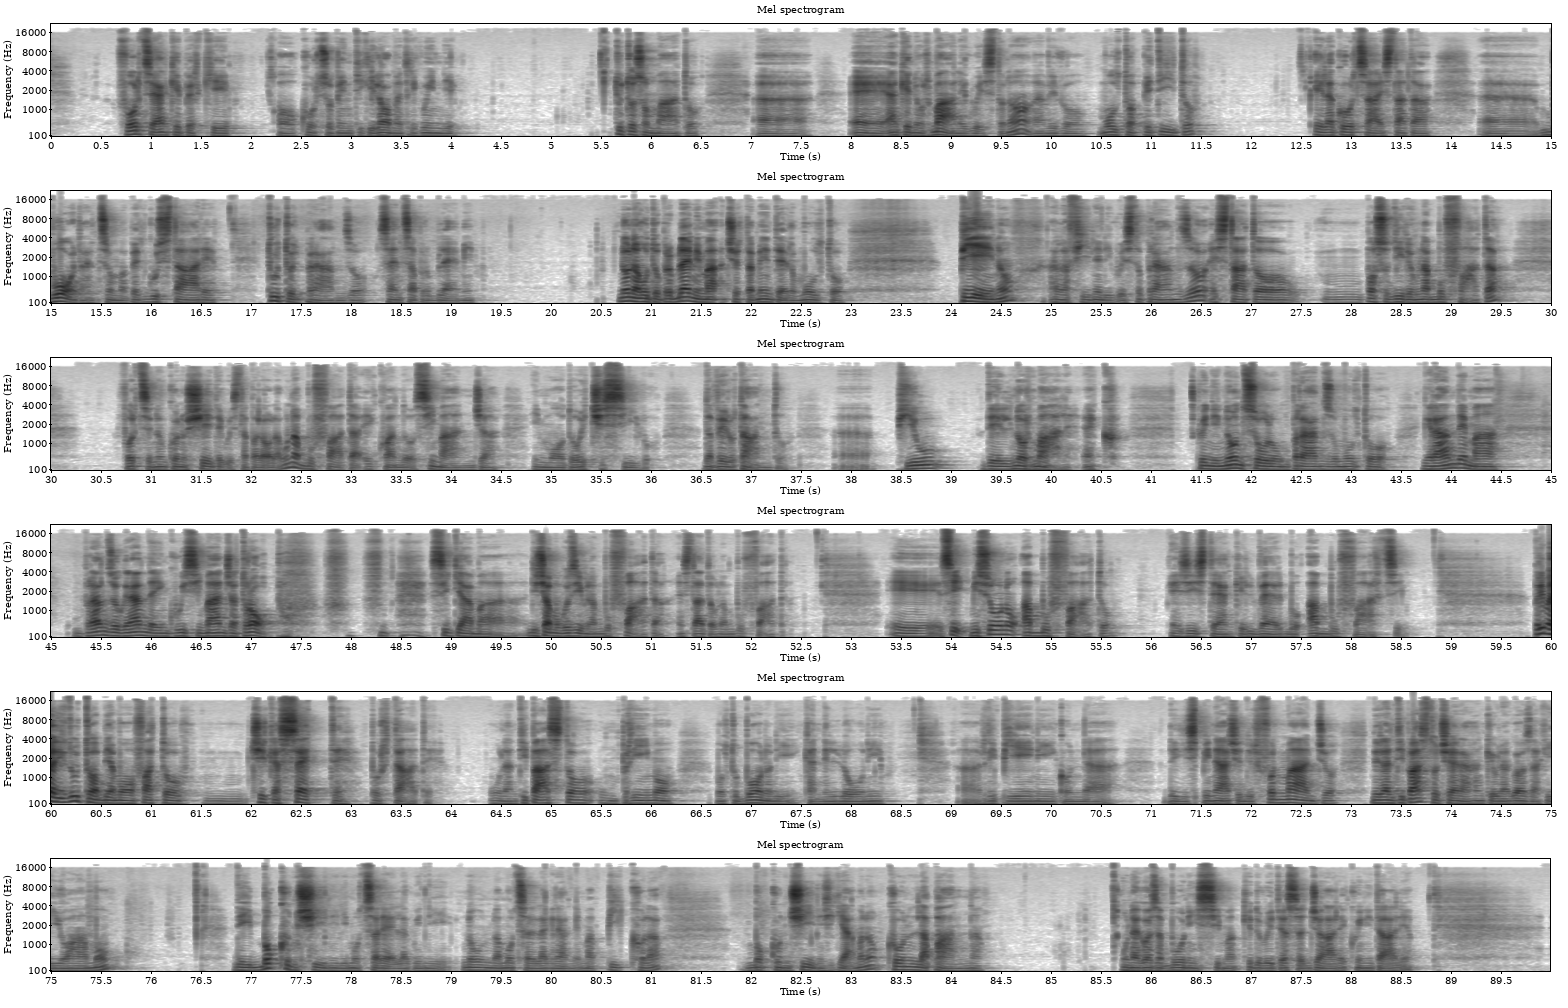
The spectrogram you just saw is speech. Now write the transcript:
forse anche perché ho corso 20 km, quindi tutto sommato eh, è anche normale questo, no? Avevo molto appetito e la corsa è stata eh, buona, insomma, per gustare tutto il pranzo senza problemi. Non ho avuto problemi, ma certamente ero molto pieno alla fine di questo pranzo. È stato, mm, posso dire, una buffata. Forse non conoscete questa parola. Una buffata è quando si mangia in modo eccessivo, davvero tanto eh, più del normale, ecco. Quindi non solo un pranzo molto grande, ma un pranzo grande in cui si mangia troppo. si chiama, diciamo così, una buffata, è stata una buffata. E sì, mi sono abbuffato, esiste anche il verbo abbuffarsi. Prima di tutto abbiamo fatto mm, circa sette portate, un antipasto, un primo, molto buono di cannelloni, uh, ripieni con uh, degli spinaci e del formaggio. Nell'antipasto c'era anche una cosa che io amo, dei bocconcini di mozzarella, quindi non la mozzarella grande ma piccola, bocconcini si chiamano, con la panna. Una cosa buonissima che dovete assaggiare qui in Italia.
